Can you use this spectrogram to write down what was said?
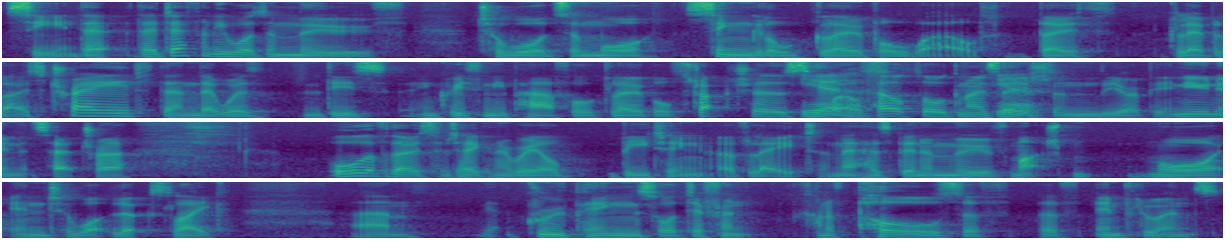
scene, there, there definitely was a move towards a more single global world, both globalized trade, then there was these increasingly powerful global structures, yes. World Health Organization, yes. the European Union, etc. All of those have taken a real beating of late, and there has been a move much more into what looks like um, groupings or different kind of poles of, of influence.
